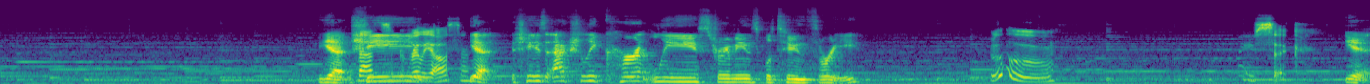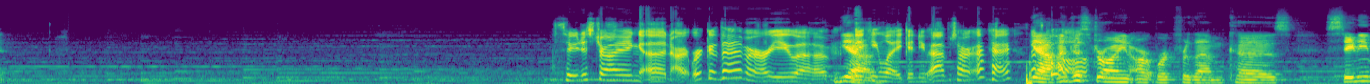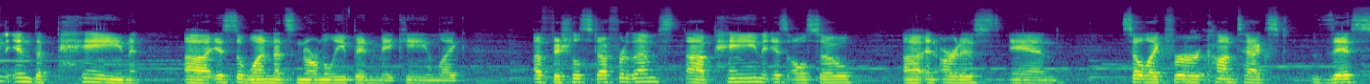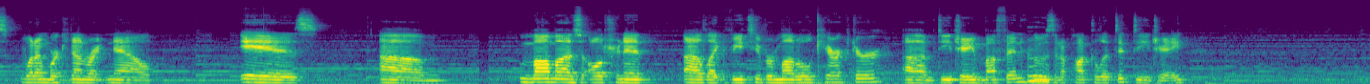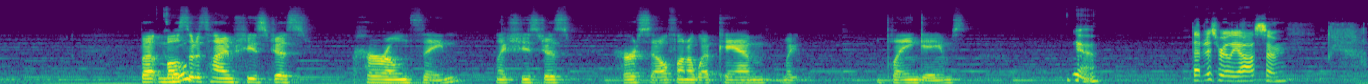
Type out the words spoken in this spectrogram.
Yeah, that's she really awesome. Yeah, she's actually currently streaming Splatoon 3. Ooh. Are you sick? Yeah. So you're just drawing an artwork of them, or are you um, Yeah. making like a new avatar? Okay. yeah, I'm just drawing artwork for them because Standing in the Pain uh, is the one that's normally been making like official stuff for them. Uh, Pain is also uh, an artist, and so like for context, this what I'm working on right now is um, Mama's alternate uh, like VTuber model character, um, DJ Muffin, who's an apocalyptic DJ. But most of the time, she's just her own thing. Like she's just herself on a webcam, like playing games. Yeah. That is really awesome.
